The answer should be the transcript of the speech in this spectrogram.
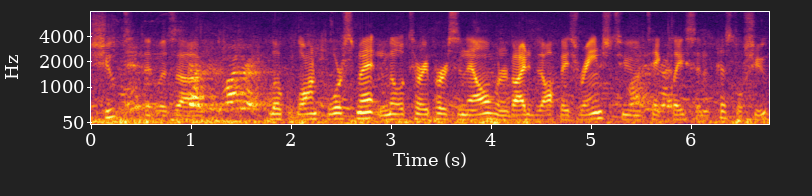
shoot that was uh, local law enforcement and military personnel were invited to off-base range to take place in a pistol shoot.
